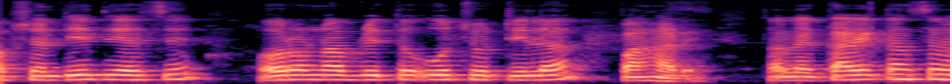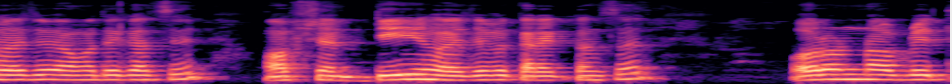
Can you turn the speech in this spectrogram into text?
অপশন ডি দিয়েছে অরণ্যাবৃত উঁচু টিলা পাহাড়ে। তাহলে কারেক্ট আনসার হয়ে যাবে আমাদের কাছে অপশন ডি হয়ে যাবে কারেক্ট আনসার অরণ্যাবৃত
